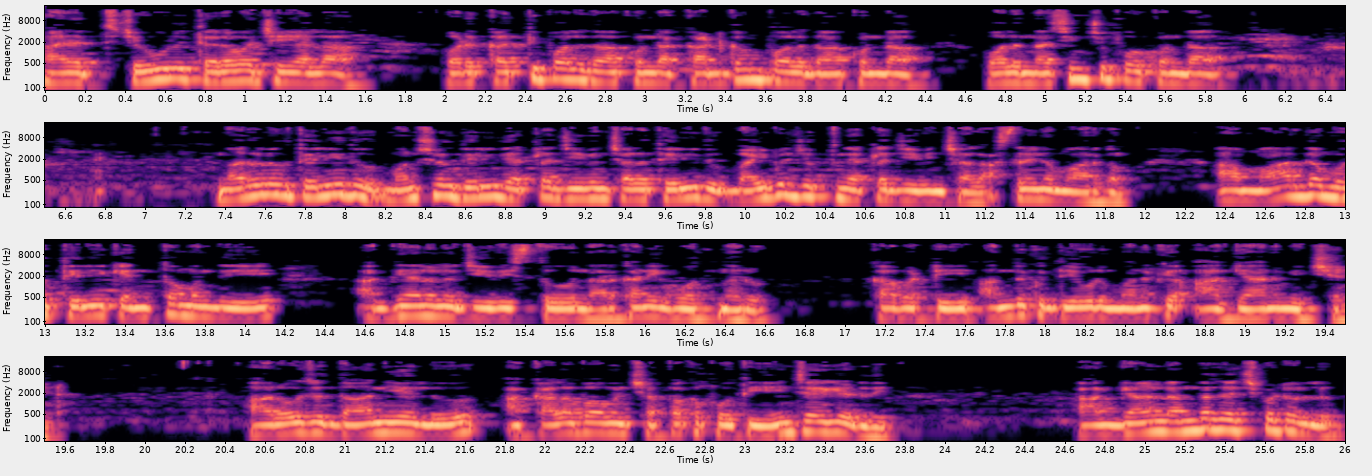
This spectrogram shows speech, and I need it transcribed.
ఆయన చెవులు తెరవ చేయాలా వాడు కత్తి పాలు కాకుండా ఖడ్గం పాలు కాకుండా వాళ్ళు నశించిపోకుండా. నరులకు తెలియదు మనుషులకు తెలియదు ఎట్లా జీవించాలో తెలియదు బైబిల్ చెప్తుంది ఎట్లా జీవించాలో? అసలైన మార్గం. ఆ మార్గము తెలియక ఎంతో మంది అజ్ఞానంలో జీవిస్తూ నరకానికి పోతున్నారు. కాబట్టి అందుకు దేవుడు మనకి ఆ జ్ఞానం ఇచ్చిండు. ఆ రోజు దానియలు ఆ కలభావం చెప్పకపోతే ఏం జరిగేది? ఆ జ్ఞానులు అందరూ చచ్చిపెట్టేవాళ్ళు.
